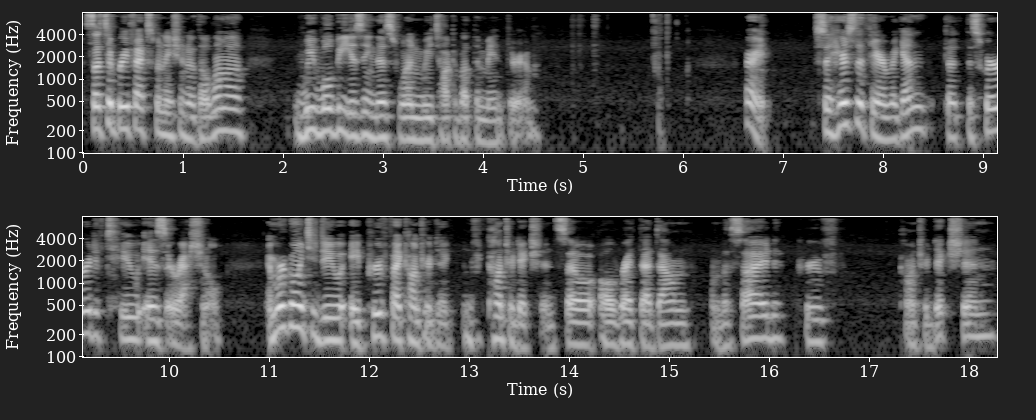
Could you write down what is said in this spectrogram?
So that's a brief explanation of the lemma. We will be using this when we talk about the main theorem. All right, so here's the theorem again, that the square root of 2 is irrational. And we're going to do a proof by contradic contradiction. So I'll write that down on the side, proof contradiction.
